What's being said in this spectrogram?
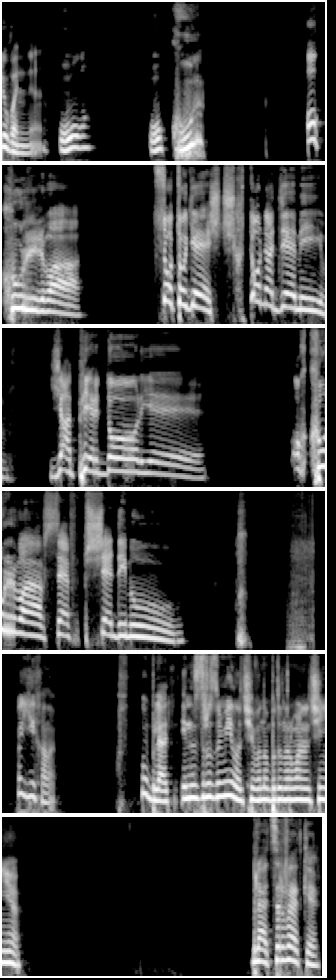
Плювання. О. О, кур. О, курва! Co to jest? Kto nademił? Ja pierdolę! O kurwa, все в пшедиму. Поїхали. Фу, блядь, і не зрозуміло, чи воно буде нормально, чи ні. Блядь, серветки.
